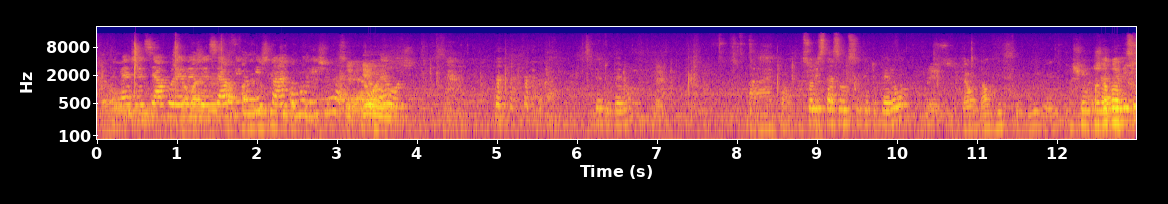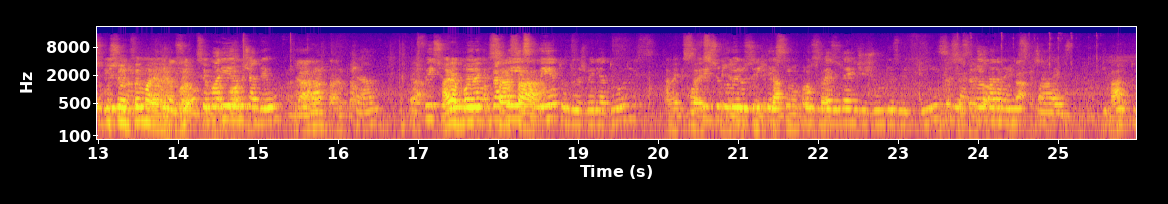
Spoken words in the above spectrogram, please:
até o- Emergencial por o emergencial tá fica o que está como aqui. lixo Esse é, é é o- hoje. Peron? Ah, então. A solicitação do Sinteto Peron? Isso. Dá um, dá um recebido aí. Acho que Já deu recebido. o senhor, foi Mariana? O seu Mariano já deu. Já, tá. Já. Ofício Aí é bom para essa- conhecimento dos vereadores. Anexar esse pedido número do sindicato 35, no Porto Velho, processo. 10 de junho de 2015, Da a. Câmara Municipal de Tá. Porto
